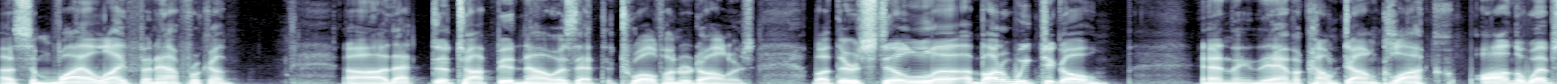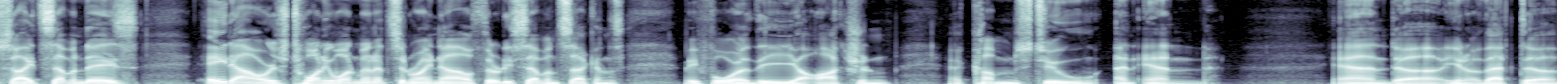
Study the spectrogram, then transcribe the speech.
uh, some wildlife in Africa, uh, that top bid now is at $1,200. But there's still about a week to go, and they, they have a countdown clock on the website seven days, eight hours, 21 minutes, and right now 37 seconds before the auction comes to an end. And, uh, you know, that uh,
